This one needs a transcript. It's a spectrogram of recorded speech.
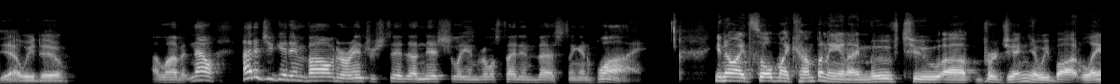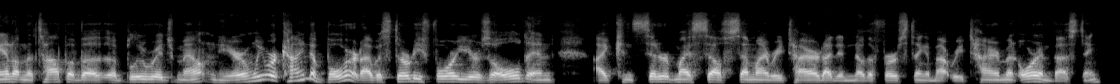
Yeah, we do. I love it. Now, how did you get involved or interested initially in real estate investing and why? You know, I'd sold my company and I moved to uh, Virginia. We bought land on the top of a, a Blue Ridge Mountain here, and we were kind of bored. I was 34 years old and I considered myself semi retired. I didn't know the first thing about retirement or investing.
